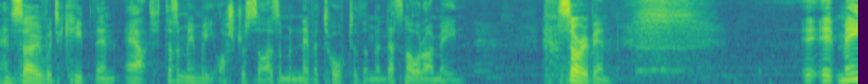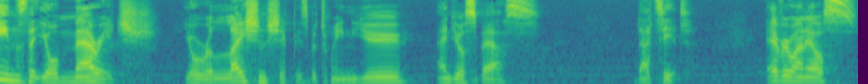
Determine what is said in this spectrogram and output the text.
And so we're to keep them out. It doesn't mean we ostracize them and never talk to them, and that's not what I mean. Sorry, Ben. It, it means that your marriage Your relationship is between you and your spouse. That's it. Everyone else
